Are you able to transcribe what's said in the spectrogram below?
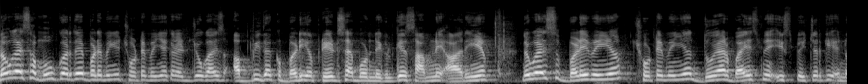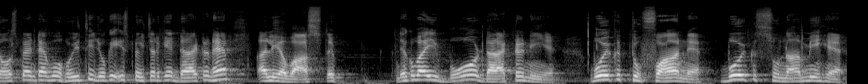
नो गाइस हम मूव करते हैं। बड़े भैया, छोटे भैया का जो गाइस अभी तक बड़ी अपडेट्स है बोर्ड निकल के सामने आ रही हैं। देखो गाइस बड़े भैया, छोटे भैया 2022 में इस पिक्चर की अनाउंसमेंट है, वो हुई थी, जो कि इस पिक्चर के डायरेक्टर है अली आवास देखो भाई, वो डायरेक्टर नहीं है, वो एक तूफ़ान है, वो एक सुनामी है।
